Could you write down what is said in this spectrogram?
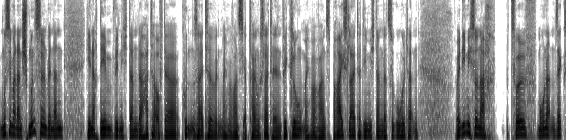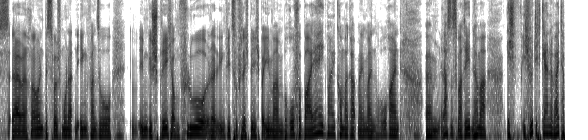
muss immer dann schmunzeln, wenn dann, je nachdem, wen ich dann da hatte auf der Kundenseite, manchmal waren es die Abteilungsleiter der Entwicklung, manchmal waren es Bereichsleiter, die mich dann dazu geholt hatten. Wenn die mich so nach zwölf Monaten, sechs, äh, nach neun bis zwölf Monaten irgendwann so im Gespräch auf dem Flur oder irgendwie zufällig bin ich bei ihm mal im Büro vorbei. Hey, Mike, komm mal gerade mal in mein Büro rein. Ähm, lass uns mal reden. Hör mal, ich, ich würde dich gerne weiter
